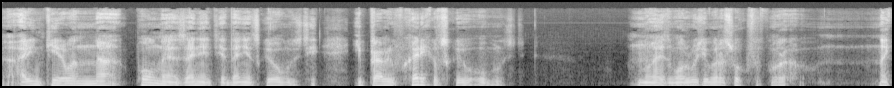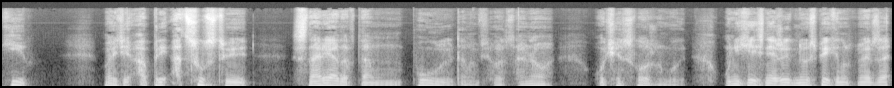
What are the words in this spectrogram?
ориентирован на полное занятие Донецкой области и прорыв в Харьковскую область, но это может быть и бросок на Киев. Понимаете, а при отсутствии снарядов, там, пуль там, и всего остального, очень сложно будет. У них есть неожиданные успехи. Например, за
